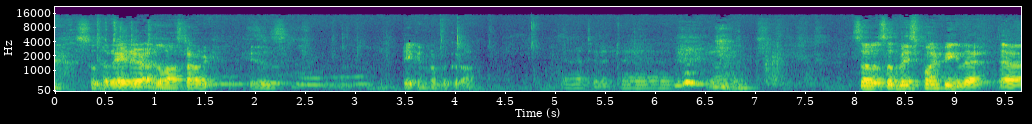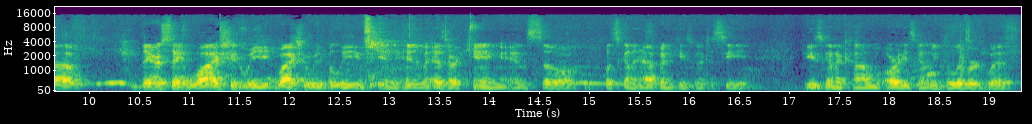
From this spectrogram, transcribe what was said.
so the raider of the lost ark is taken from the Quran. So, so the basic point being that uh, they're saying, why should we, why should we believe in him as our king? And so, what's going to happen? He's going to see, he's going to come, or he's going to be delivered with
